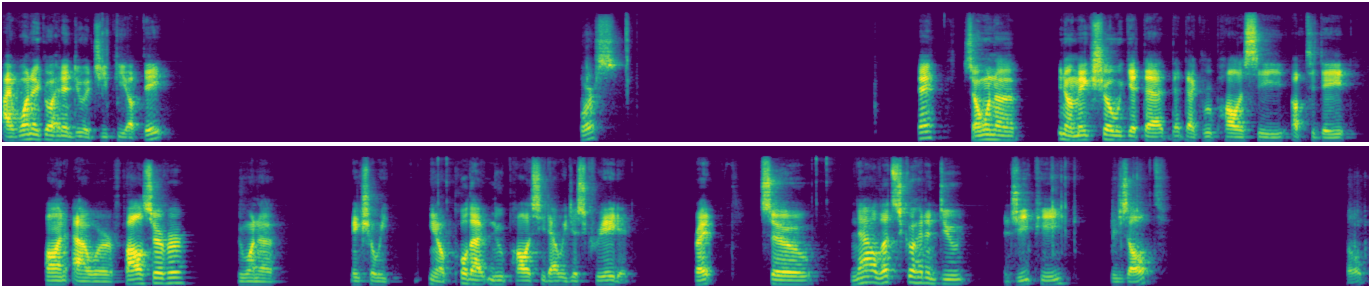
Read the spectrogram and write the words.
I want to go ahead and do a GP update. Of course. Okay, so I want to, you know, make sure we get that, that, that group policy up to date on our file server. We want to make sure we, you know, pull that new policy that we just created, right? So now let's go ahead and do a GP result, result,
